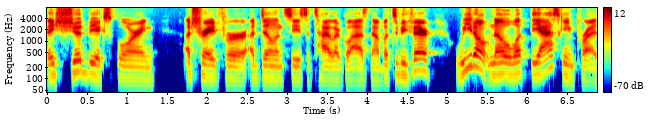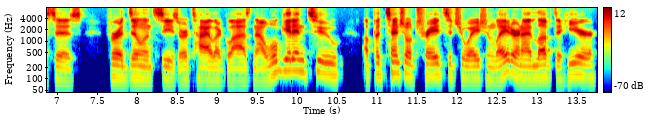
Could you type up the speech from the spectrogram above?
they should be exploring a trade for a Dylan Cease, a Tyler Glasnow. But to be fair, we don't know what the asking price is for a Dylan Cease or a Tyler Glasnow. We'll get into a potential trade situation later, and I'd love to hear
